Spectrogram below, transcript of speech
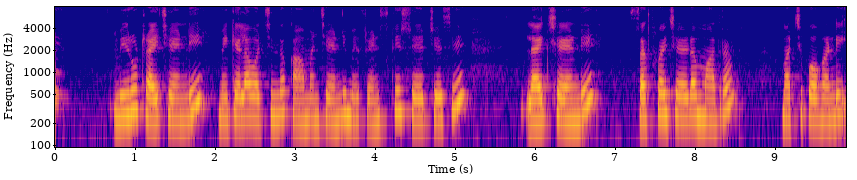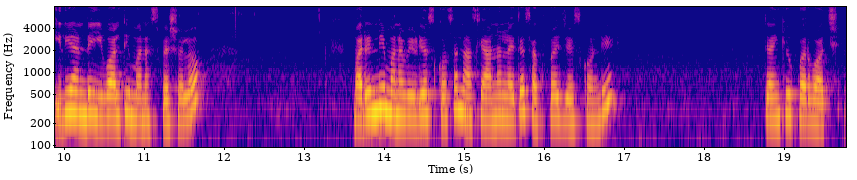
మీరు ట్రై చేయండి. మీకు ఎలా వచ్చిందో కామెంట్ చేయండి. మీ ఫ్రెండ్స్కి షేర్ చేసి లైక్ చేయండి. సబ్స్క్రైబ్ చేయడం మాత్రం మర్చిపోకండి. ఇది అండి ఇవాళ మన స్పెషల్. మరిన్ని మన వీడియోస్ కోసం నా ఛానల్ అయితే సబ్స్క్రైబ్ చేసుకోండి. Thank you for watching.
